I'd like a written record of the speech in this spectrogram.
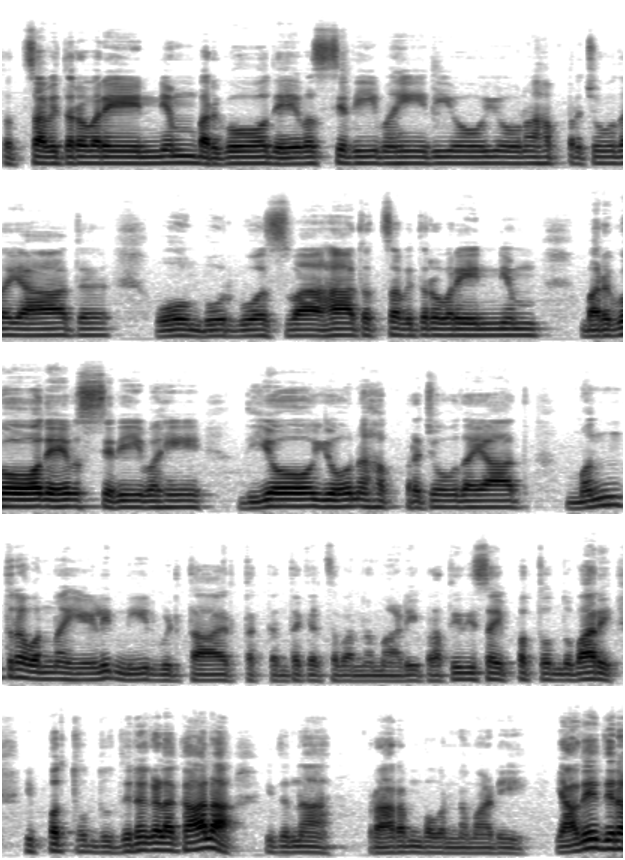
ತತ್ಸವಿತರವರೇಣ್ಯಂ ಭರ್ಗೋ ದೇವಸ್ಯ ಧೀಮಹಿ ಧಿಯೋ ಯೋ ನಃ ಪ್ರಚೋದಯಾತ್. ಓಂ ಭೂರ್ಭುವಸ್ವಾಹ ತತ್ಸವಿತರವರೇಣ್ಯಂ ಭರ್ಗೋ ದೇವಸ್ಯ ಧೀಮಹಿ ಧಿಯೋ ಯೋ ನಃ ಪ್ರಚೋದಯಾತ್. ಮಂತ್ರವನ್ನು ಹೇಳಿ ನೀರು ಬಿಡ್ತಾ ಇರ್ತಕ್ಕಂಥ ಕೆಲಸವನ್ನು ಮಾಡಿ ಪ್ರತಿ ದಿವಸ ಇಪ್ಪತ್ತೊಂದು ಬಾರಿ, ಇಪ್ಪತ್ತೊಂದು ದಿನಗಳ ಕಾಲ ಇದನ್ನು ಪ್ರಾರಂಭವನ್ನು ಮಾಡಿ, ಯಾವುದೇ ದಿನ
